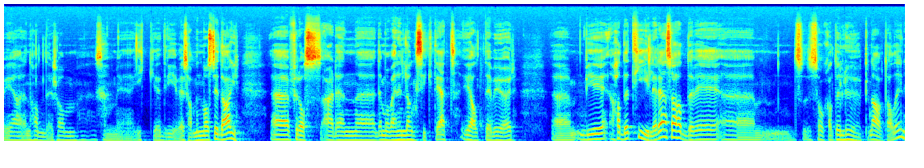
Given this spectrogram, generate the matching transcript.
vi har en handler som, som, ikke driver sammen med oss i dag. For oss er det en, det må være en langsiktighet i alt det vi gjør. Vi hadde Tidligere så hadde vi såkalte løpende avtaler.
